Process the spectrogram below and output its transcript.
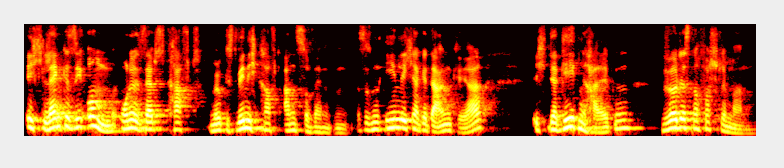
ich lenke sie um, ohne selbst Kraft, möglichst wenig Kraft anzuwenden. Das ist ein ähnlicher Gedanke, ja. Ich dagegen halten, würde es noch verschlimmern.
